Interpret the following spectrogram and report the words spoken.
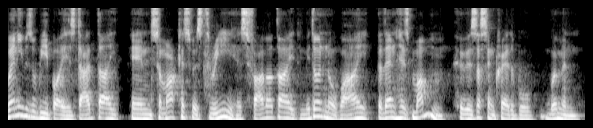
When he was a wee boy, his dad died. And so Marcus was three, his father died, and we don't know why. But then his mum, who is this incredible woman,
